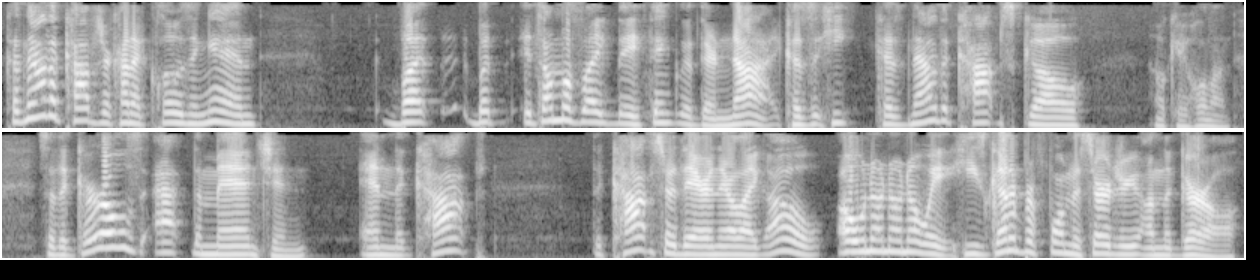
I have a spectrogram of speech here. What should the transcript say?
because now the cops are kind of closing in, but but it's almost like they think that they're not because he because now the cops go. Okay, hold on. So the girls at the mansion and the cop, the cops are there and they're like, oh oh no no no wait. He's gonna perform the surgery on the girl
